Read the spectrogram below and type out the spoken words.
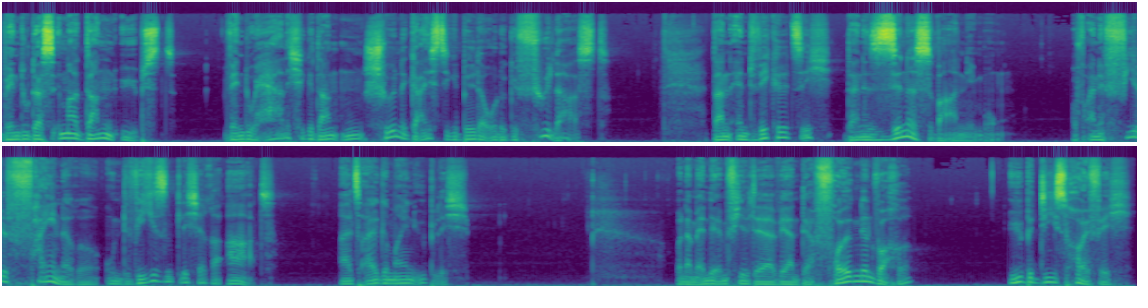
wenn du das immer dann übst, wenn du herrliche Gedanken, schöne geistige Bilder oder Gefühle hast, dann entwickelt sich deine Sinneswahrnehmung auf eine viel feinere und wesentlichere Art als allgemein üblich. Und am Ende empfiehlt er während der folgenden Woche, übe dies häufig,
